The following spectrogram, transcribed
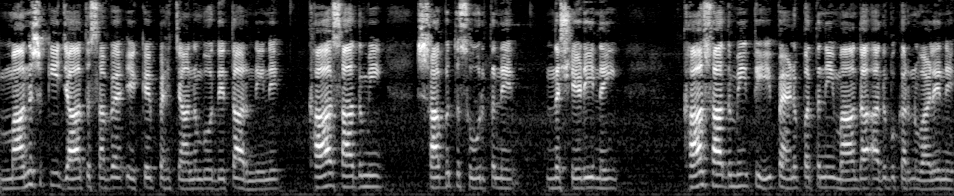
ਮਾਨਸ ਕੀ ਜਾਤ ਸਭੈ ਏਕੇ ਪਹਿਚਾਨਬੋ ਦੇ ਧਾਰਨੀ ਨੇ। ਖਾਸ ਆਦਮੀ, ਸਾਬਤ ਸੂਰਤ ਨੇ, ਨਸ਼ੇੜੀ ਨਹੀਂ। ਖਾਸ ਆਦਮੀ ਧੀ, ਭੈਣ ਪਤਨੀ, ਮਾਂ ਦਾ ਅਦਬ ਕਰਨ ਵਾਲੇ ਨੇ।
